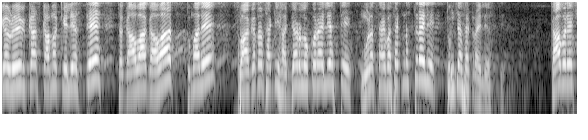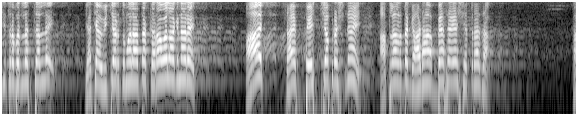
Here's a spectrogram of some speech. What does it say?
एवढे विकास कामं केली असते तर गावागावात तुम्हाला स्वागतासाठी हजारो लोक राहिले असते. मुळात साहेबासाठी नसते राहिले तुमच्यासाठी राहिले असते. का बरं हे चित्र बदलत चाललंय? याचा विचार तुम्हाला आता करावा लागणार आहे. आज साहेब पेजचा प्रश्न आहे. आपल्याला आता गाढा अभ्यास आहे या क्षेत्राचा. हा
